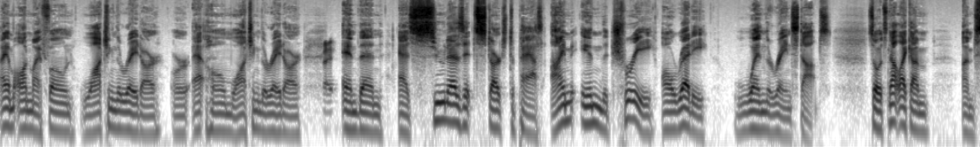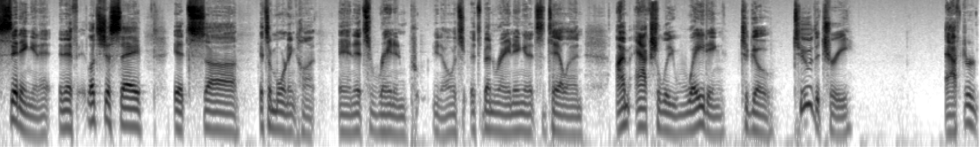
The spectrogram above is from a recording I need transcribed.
I am on my phone watching the radar or at home watching the radar. Right. And then as soon as it starts to pass, I'm in the tree already when the rain stops. So it's not like I'm I'm sitting in it, and if let's just say it's uh, it's a morning hunt and it's raining, you know, it's it's been raining and it's the tail end. I'm actually waiting to go to the tree after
